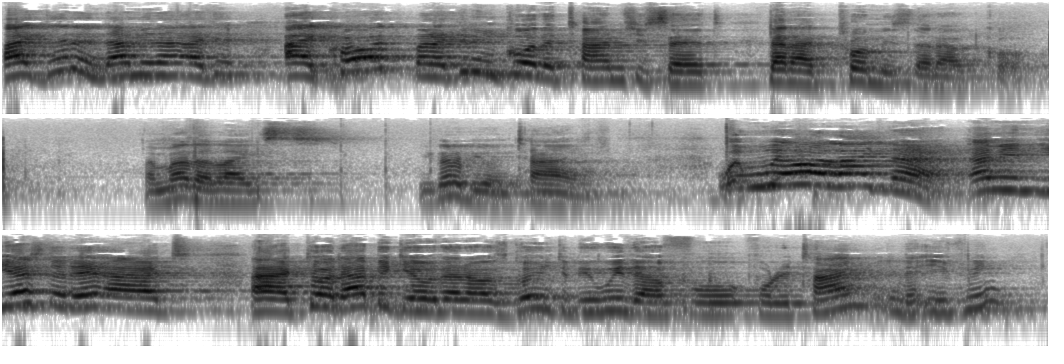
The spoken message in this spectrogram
I didn't. I mean, I, I, did. I called, but I didn't call the time she said that I'd promised that I would call. My mother likes, you got to be on time. We, we all like that. I mean, yesterday I had, I told Abigail that I was going to be with her for, for a time in the evening,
